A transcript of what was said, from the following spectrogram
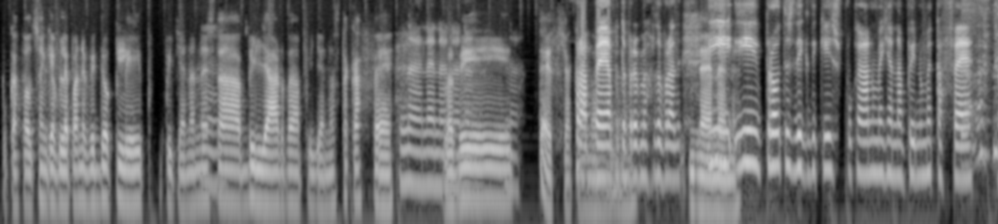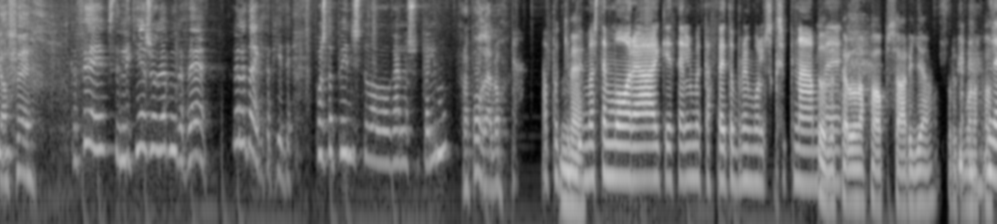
που καθόντουσαν και βλέπανε βίντεο κλιπ, που πηγαίνανε Μμ. στα μπιλιάρδα, πηγαίναν στα καφέ, Ναι, ναι, ναι, ναι, δηλαδή ναι, ναι. τέτοια Φραπέ κάνανε. από το πρωί μέχρι το βράδυ. Ναι, ή, ναι, ναι. ή οι πρώτες διεκδικήσεις που κάνουμε για να πίνουμε καφέ. Καφέ. Καφέ, στην ηλικία σου αγάπη μου καφέ. Γαλατάκι θα πιείτε. Πώς το πίνεις το γάλα σου, τέλει μου; Φραπόγαλο. Από εκεί Ναι. που είμαστε μωρά και θέλουμε καφέ το πρωί μόλις ξυπνάμε. Το δεν θέλω να φάω ψάρια, προτιμώ να φάω ναι,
